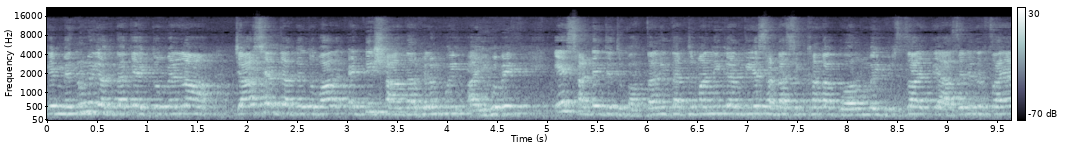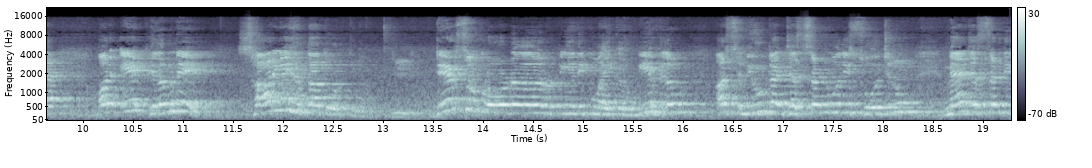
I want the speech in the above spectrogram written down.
ਕਿ ਮੈਨੂੰ ਨਹੀਂ ਲੱਗਦਾ ਕਿ ਅੱਜ ਤੋਂ ਪਹਿਲਾਂ ਚਾਰ ਸਾਹਿਬਜ਼ਾਦੇ ਤੋਂ ਬਾਅਦ ਐਡੀ ਸ਼ਾਨਦਾਰ ਫਿਲਮ ਕੋਈ ਆਈ ਹੋਵੇ। ਇਹ ਸਾਡੇ ਜਜ਼ਬਾਤਾਂ ਦੀ ਤਰਜਮਾਨੀ ਕਰਦੀ ਹੈ ਸਾਡਾ ਸਿੱਖਾਂ ਦਾ ਗੌਰਵਮਈ ਵਿਰਸਾ ਇਤਿਹਾਸ ਨੇ ਦਰਸਾਇਆ ਔਰ ਇਹ ਫਿਲਮ ਨੇ ਸਾਰੀਆਂ ਹੱਦਾਂ ਤੋੜਤੀਆਂ। 150 ਕਰੋੜ ਰੁਪਏ ਦੀ ਕਮਾਈ ਕਰੂਗੀ ਇਹ ਫਿਲਮ ਔਰ ਸਲੂਟ ਹੈ ਜੱਸੜ ਨੂੰ ਉਹਦੀ ਸੋਚ ਨੂੰ। ਮੈਂ ਜੱਸੜ ਦੀ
